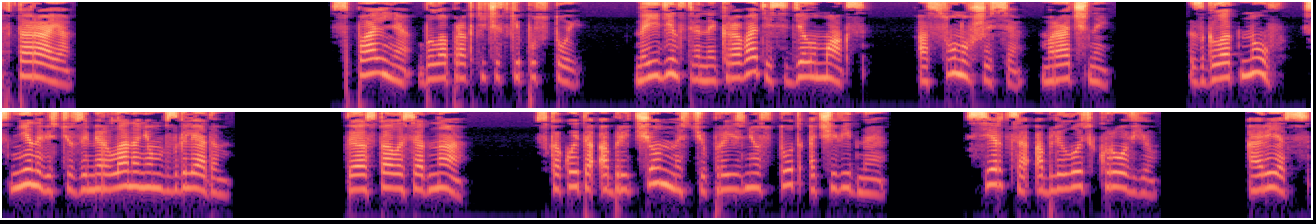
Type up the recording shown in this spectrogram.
вторая Спальня была практически пустой. На единственной кровати сидел Макс, осунувшийся, а мрачный. Сглотнув, с ненавистью замерла на нем взглядом. «Ты осталась одна», — с какой-то обреченностью произнес тот очевидное. Сердце облилось кровью. Арес.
